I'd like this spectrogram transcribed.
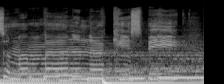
To my mind and I can't speak.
